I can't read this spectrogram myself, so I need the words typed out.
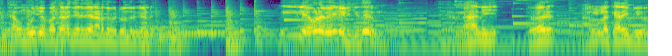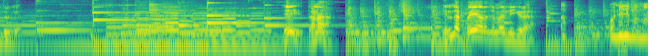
அதையாவது மூஞ்சியை பார்த்தாலே தெரியுதே நடந்து போயிட்டு வந்திருக்கேன்ட்டு. வெயில் எவ்வளோ வெயில் அடிக்குது? என்ன நீ? வேறு நல்ல கரையும் போய் வந்திருக்க. ஏய் தனா என்ன பேய் அரைஞ்ச மாதிரி நிக்கிற? ஒன்றும் இல்லை மாமா.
